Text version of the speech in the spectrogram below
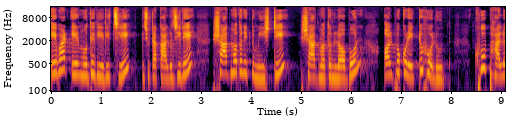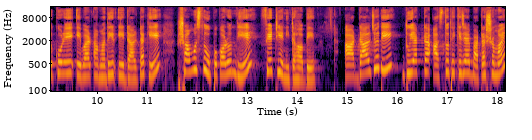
এবার এর মধ্যে দিয়ে দিচ্ছি কিছুটা কালো জিরে, স্বাদ মতন একটু মিষ্টি, স্বাদ মতন লবণ, অল্প করে একটু হলুদ। খুব ভালো করে এবার আমাদের এই ডালটাকে সমস্ত উপকরণ দিয়ে ফেটিয়ে নিতে হবে। আর ডাল যদি দুই একটা আস্ত থেকে যায় বাটার সময়,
